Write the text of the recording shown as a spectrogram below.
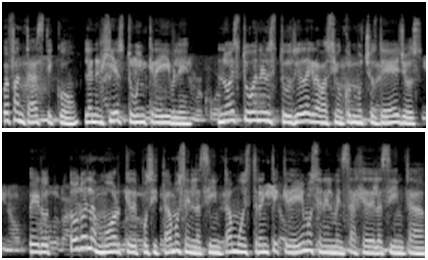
Fue fantástico. La energía estuvo increíble. No estuve en el estudio de grabación con muchos de ellos, pero todo el amor que depositamos en la cinta muestra en que creemos en el mensaje de la cinta.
